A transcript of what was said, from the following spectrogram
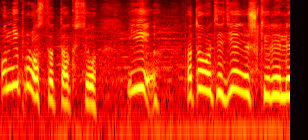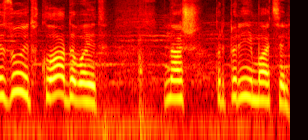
он не просто так все. И потом эти денежки реализует, вкладывает наш предприниматель.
